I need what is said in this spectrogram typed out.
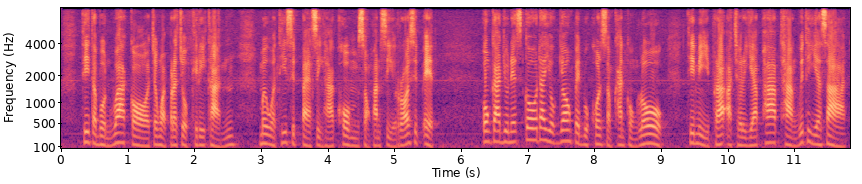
ำ ที่ตำบลว่ากอจังหวัดประจวบคีรีขันธ์เมื่อวันที่ 18 สิงหาคม 2411 องค์การยูเนสโกได้ยกย่องเป็นบุคคลสำคัญของโลก ที่มีพระอัจฉริยภาพทางวิทยาศาสตร์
